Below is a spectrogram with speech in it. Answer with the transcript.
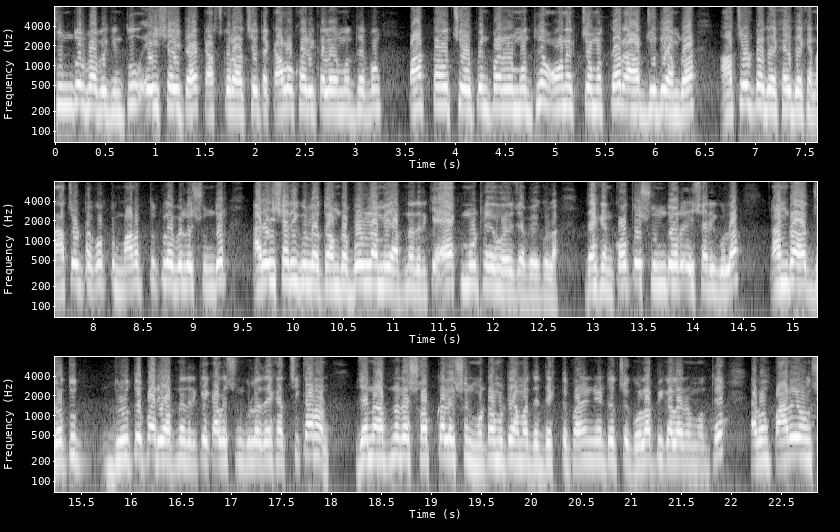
সুন্দরভাবে কিন্তু এই শাড়িটা কাজ করা আছে। এটা কালো খারি কালারের মধ্যে এবং পাটটা হচ্ছে ওপেন পারের মধ্যে। অনেক চমৎকার। আর যদি আমরা আঁচলটা দেখাই, দেখেন আঁচলটা কত মারাত্মক লেভেলের সুন্দর। আর এই শাড়িগুলো তো আমরা বললামই আপনাদেরকে, এক মুঠে হয়ে যাবে এগুলা। দেখেন কত সুন্দর এই শাড়িগুলা। আমরা যত দ্রুত পারি আপনাদেরকে কালেকশনগুলো দেখাচ্ছি। কারণ যেন আপনারা সব কালেকশন মোটামুটি আমাদের দেখতে পারেন, এটা হচ্ছে গোলাপি কালারের মধ্যে এবং পাড়ের অংশ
